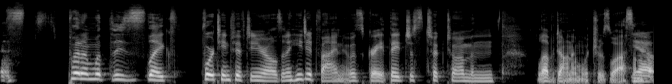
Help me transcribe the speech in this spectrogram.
put him with these like 14, 15 year olds. And he did fine. It was great. They just took to him and loved on him, which was awesome. yeah.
